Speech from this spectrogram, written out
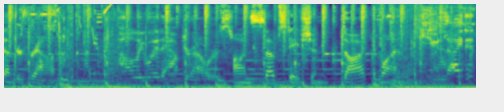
Underground. Hollywood After Hours on Substation. Dot one. United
